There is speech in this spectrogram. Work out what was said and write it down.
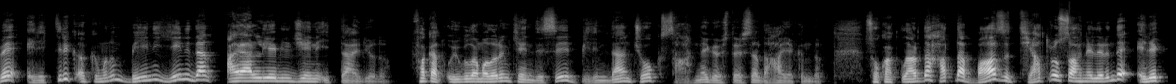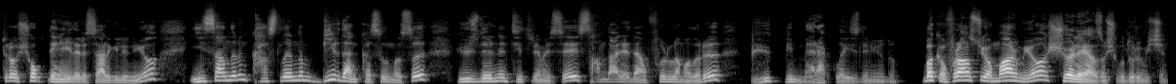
ve elektrik akımının beyni yeniden ayarlayabileceğini iddia ediyordu. Fakat uygulamaların kendisi bilimden çok sahne gösterisine daha yakındı. Sokaklarda hatta bazı tiyatro sahnelerinde elektroşok deneyleri sergileniyor. İnsanların kaslarının birden kasılması, yüzlerinin titremesi, sandalyeden fırlamaları büyük bir merakla izleniyordu. Bakın Francio Marmio şöyle yazmış bu durum için.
